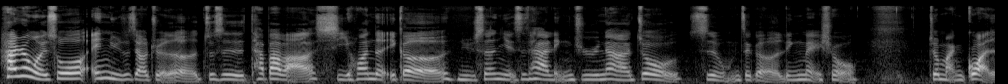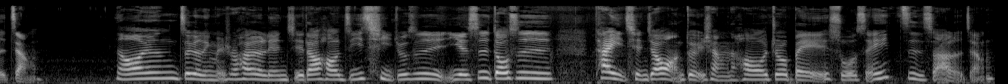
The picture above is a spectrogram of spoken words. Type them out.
他认为说，哎，女主角觉得就是他爸爸喜欢的一个女生，也是他的邻居，那就是我们这个林美秀，就蛮怪的这样。然后因为这个林美秀，她有连接到好几起，就是也是都是她以前交往对象，然后就被说是诶自杀了这样。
